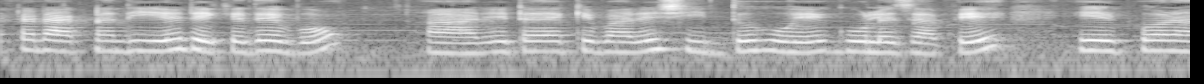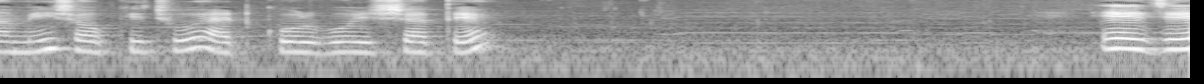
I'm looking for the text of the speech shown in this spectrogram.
একটা ডাকনা দিয়ে ঢেকে দেব, আর এটা একেবারে সিদ্ধ হয়ে গলে যাবে। এরপর আমি সব কিছু অ্যাড করব এর সাথে। এই যে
